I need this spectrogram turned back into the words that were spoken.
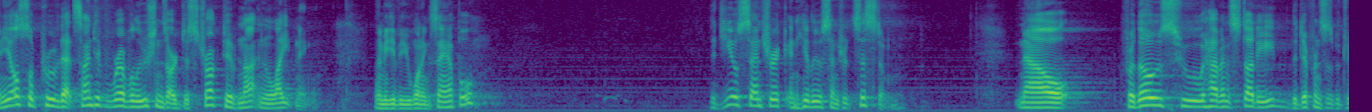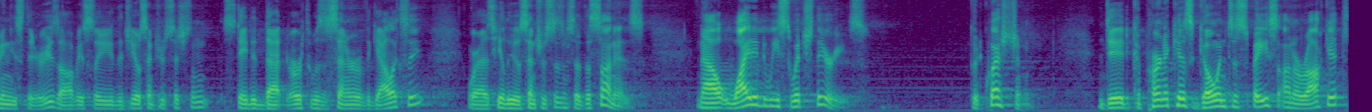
And he also proved that scientific revolutions are destructive, not enlightening. Let me give you one example. The geocentric and heliocentric system. Now, For those who haven't studied the differences between these theories, obviously the geocentric system stated that Earth was the center of the galaxy, whereas heliocentrism said the sun is. Now, why did we switch theories? Good question. Did Copernicus go into space on a rocket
